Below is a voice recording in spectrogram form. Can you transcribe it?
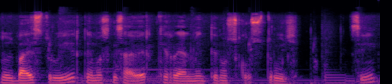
nos va a destruir, tenemos que saber que realmente nos construye, ¿sí?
